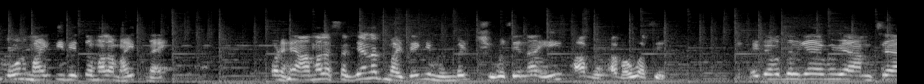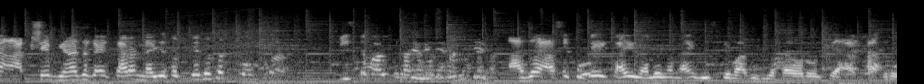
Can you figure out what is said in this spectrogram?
कोण माहिती देतं मला माहीत नाही. पण हे आम्हाला सगळ्यांनाच माहिती आहे की मुंबईत शिवसेना ही हा मोठा भाऊ असेल. त्याच्याबद्दल काय म्हणजे आमचा आक्षेप घेण्याचं काही कारण नाही जसं ते तसंच आज असं कुठे काही झालेलं नाही वीस ते बावीस लोकांवर ठाकरे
